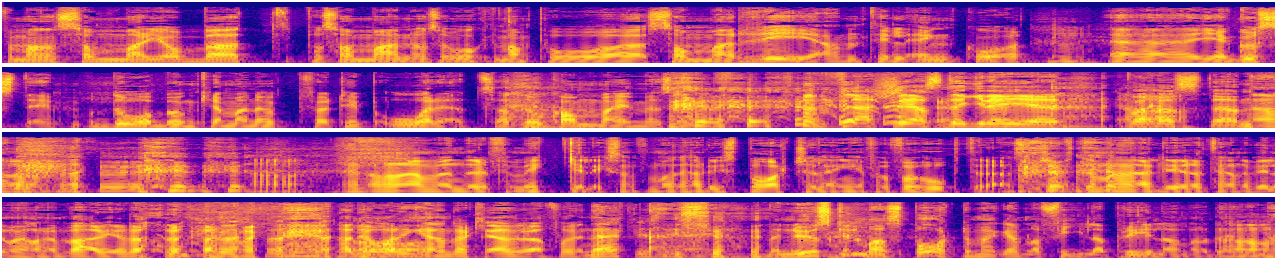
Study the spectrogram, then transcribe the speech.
för man har sommarjobbat på sommaren och så åkte man på sommarren till NK mm. eh, i augusti. Och då bunkrar man upp för typ året, så att då kommer man ju med sina flashigaste grejer på ja, hösten. Ja. ja. En annan använde det för mycket liksom, för man hade ju sparat så länge för att få ihop det där. Så köpte man den här dyra trenden, ville man ha den varje dag. ja, du har inga andra kläder på dig. Nej, precis. Nej, men nu skulle man ha sparat de här gamla filaprylarna och det, ja,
